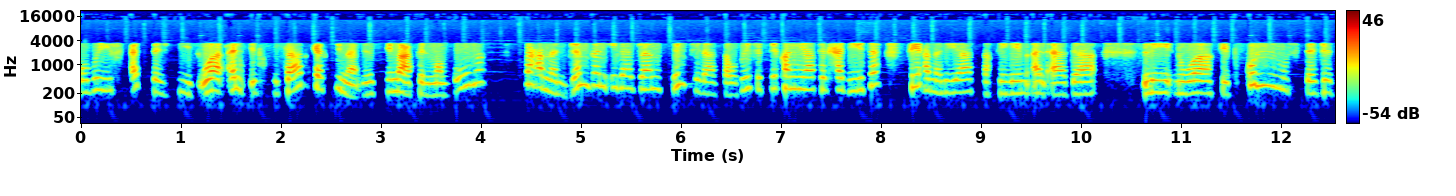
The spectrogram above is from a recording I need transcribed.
أضيف التجديد والابتكار كسمه من سمات المنظومة تعمل جنبا إلى جنب من خلال توظيف التقنيات الحديثة في عمليات تقييم الأداء لنواكب كل مستجد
